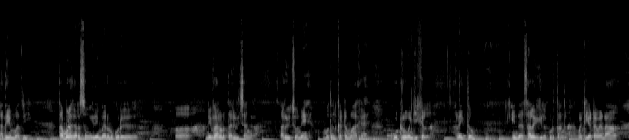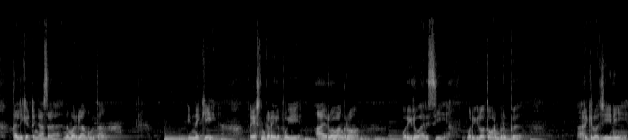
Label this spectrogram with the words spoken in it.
அதே மாதிரி தமிழக அரசும் இதே மாதிரி நமக்கு ஒரு நிவாரணத்தை அறிவித்தாங்க அறிவித்தோடனே முதல் கட்டமாக கூட்டுறவு வங்கிகள் அனைத்தும் இந்த சலுகைகளை கொடுத்தாங்க. வட்டி கட்ட வேண்டாம் தள்ளி கட்டுங்க அச இந்த மாதிரிலாம் கொடுத்தாங்க. இன்றைக்கி ரேஷன் கடையில் போய் ஆயிரரூவா வாங்குகிறோம் ஒரு கிலோ அரிசி ஒரு கிலோ துவரம்பருப்பு அரை கிலோ ஜீனி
